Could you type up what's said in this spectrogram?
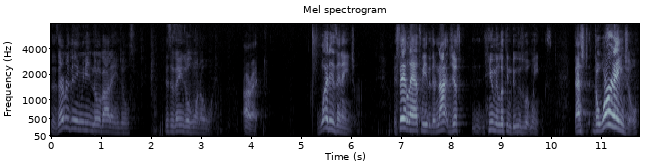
This is everything we need to know about angels. This is Angels 101. All right. What is an angel? We said last week that they're not just human looking dudes with wings. That's the word angel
